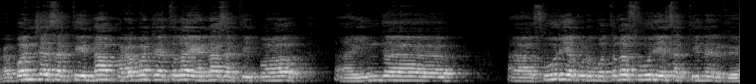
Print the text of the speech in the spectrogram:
பிரபஞ்ச சக்தின்னா பிரபஞ்சத்துல என்ன சக்தி? இப்போ இந்த சூரிய குடும்பத்துல சூரிய சக்தின்னு இருக்கு.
